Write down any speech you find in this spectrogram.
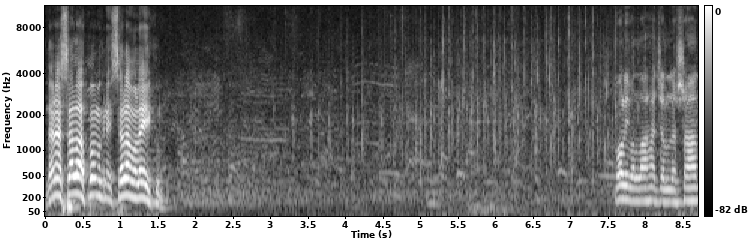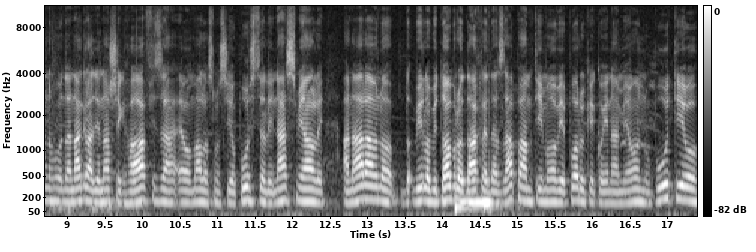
Da nas Allah pomogne. Salam alaikum. Molim Allaha Đalešanuhu da nagradi našeg hafiza, evo malo smo si opustili, nasmijali, a naravno bilo bi dobro dakle da zapamtimo ove poruke koje nam je on uputio,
